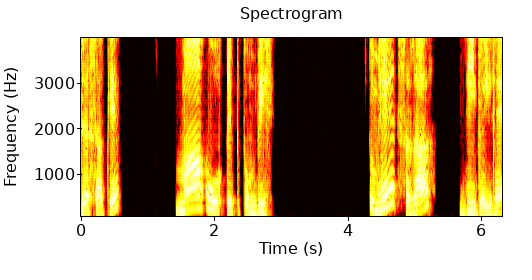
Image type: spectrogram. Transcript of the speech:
جیسا کہ ما اوقب تم بھی تمہیں سزا دی گئی ہے۔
